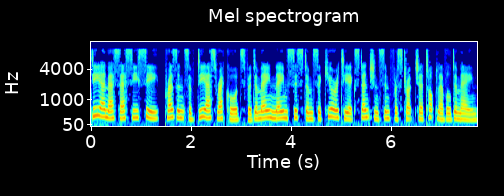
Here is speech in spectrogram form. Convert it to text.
DNS-SEC, presence of DS records for domain name system security extensions infrastructure top-level domain.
